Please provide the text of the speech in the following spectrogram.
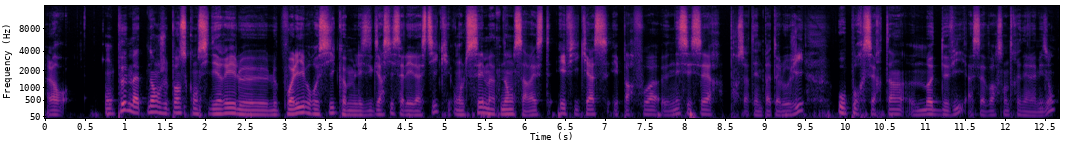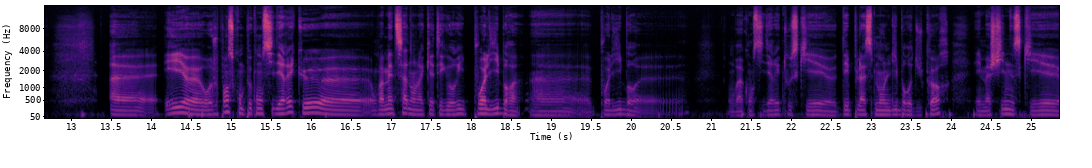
Alors, on peut maintenant, je pense, considérer le, poids libre aussi comme les exercices à l'élastique. On le sait maintenant, ça reste efficace et parfois euh, nécessaire pour certaines pathologies ou pour certains modes de vie, à savoir s'entraîner à la maison. Euh, et euh, je pense qu'on peut considérer que on va mettre ça dans la catégorie poids libre. poids libre, on va considérer tout ce qui est déplacement libre du corps et machine, ce qui est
